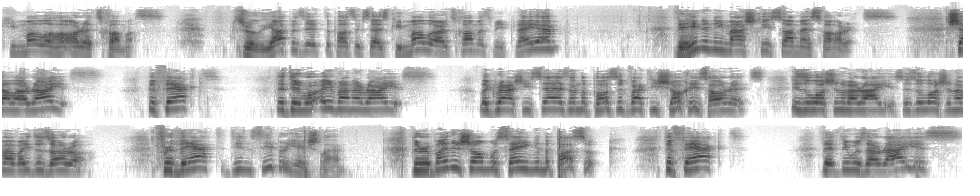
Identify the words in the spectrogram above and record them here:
kimala haaretz chamas. It's really opposite. The pasuk says kimala haaretz chamas mipneyem, v'hinani mashchisam es haaretz. Shal arayis, the fact that they were Iran arayis, like Rashi says on the pasuk Vatishaches Haaretz is a lotion of Arayis, is a lotion of Avodah. For that, Din Sibur Yeshlam. The Rabbeinu Shalom was saying in the pasuk the fact that there was Arayis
